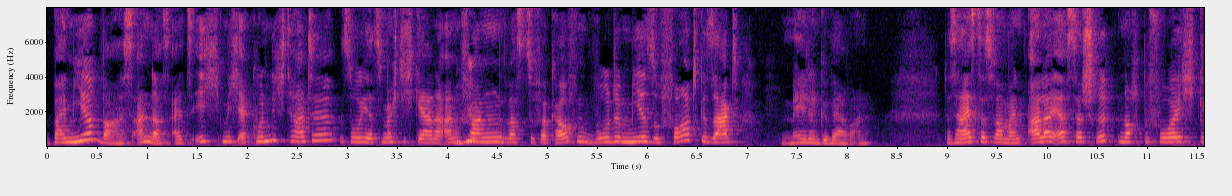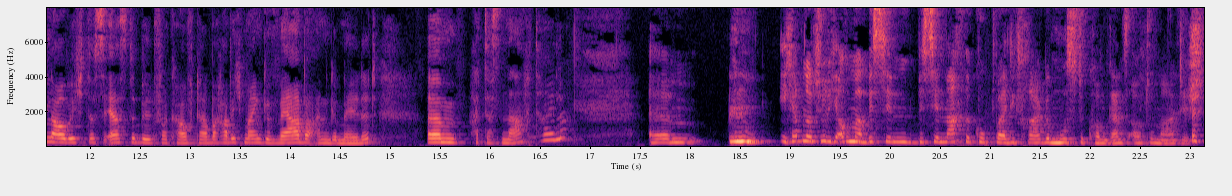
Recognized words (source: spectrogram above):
bei mir war es anders. Als ich mich erkundigt hatte, so jetzt möchte ich gerne anfangen, mhm. was zu verkaufen, wurde mir sofort gesagt, melde Gewerbe an. Das heißt, das war mein allererster Schritt. Noch bevor ich, glaube ich, das erste Bild verkauft habe, habe ich mein Gewerbe angemeldet. Ähm, hat das Nachteile? Ähm, ich habe natürlich auch mal ein bisschen, bisschen nachgeguckt, weil die Frage musste kommen, ganz automatisch.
